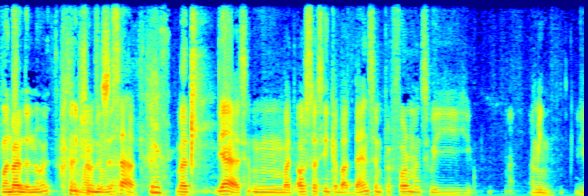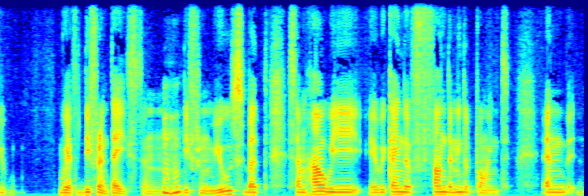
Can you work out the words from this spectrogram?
one but from the north, and one from, the, the south. south. Yes, but yes, um, but also think about dance and performance. We, I mean, you we have different tastes and mm-hmm. different views, but somehow we uh, we kind of found the middle point. and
